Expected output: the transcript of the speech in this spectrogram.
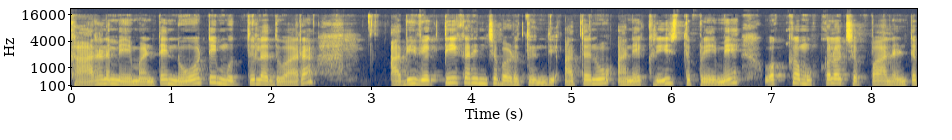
కారణం ఏమంటే నోటి ముత్తుల ద్వారా అభివ్యక్తీకరించబడుతుంది. అతను అనే క్రీస్తు ప్రేమే ఒక్క ముక్కలో చెప్పాలంటే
